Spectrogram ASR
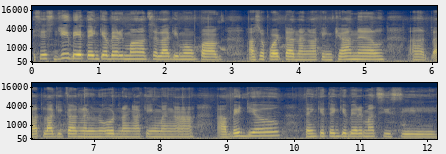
sis GB, thank you very much sa lagi mong pag-suporta uh, ng aking channel at, at lagi kang nanonood ng aking mga uh, video. Thank you, thank you very much, Sisi.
